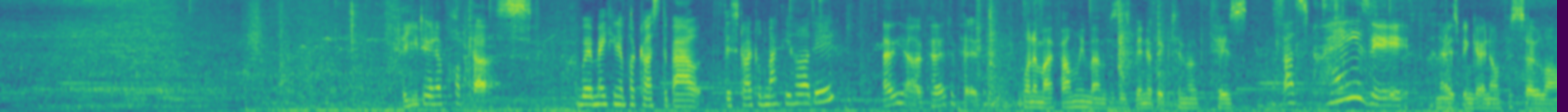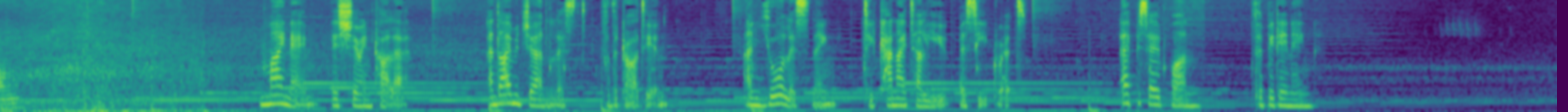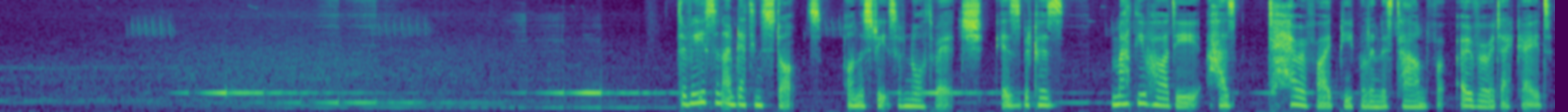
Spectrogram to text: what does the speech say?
Are you doing a podcast? We're making a podcast about this guy called Matthew Hardy. Oh yeah, I've heard of him. One of my family members has been a victim of his. That's crazy. I know it's been going on for so long. My name is Sirin Kale, and I'm a journalist for The Guardian. And you're listening to Can I Tell You a Secret? Episode 1 The Beginning. The reason I'm getting stopped on the streets of Northwich is because Matthew Hardy has terrified people in this town for over a decade.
